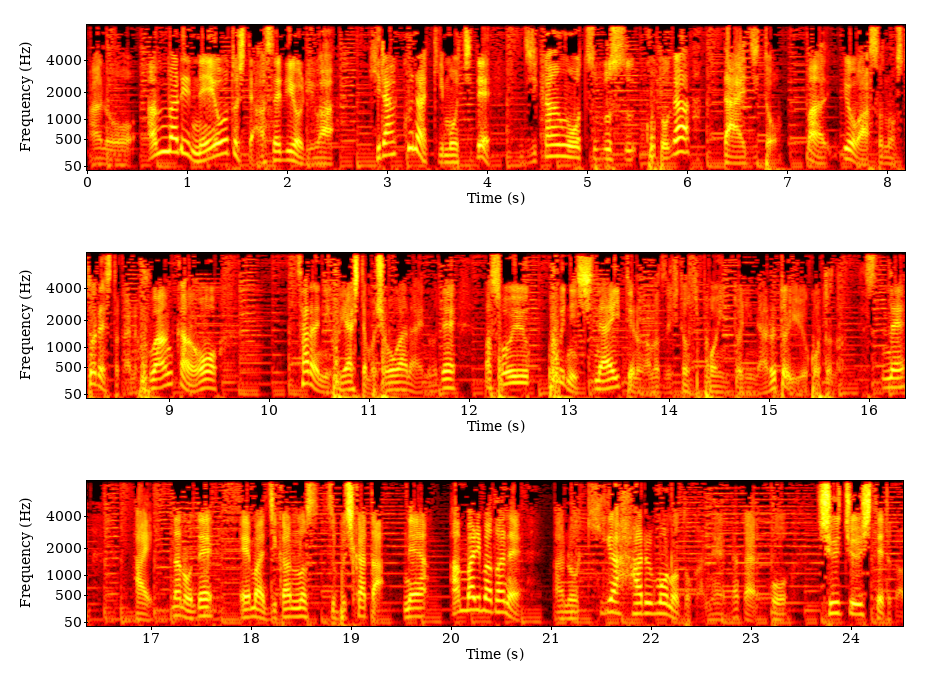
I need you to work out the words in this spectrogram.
あの、あんまり寝ようとして焦るよりは、気楽な気持ちで時間を潰すことが大事と。まあ、要はそのストレスとかね、不安感をさらに増やしてもしょうがないので、まあ、そういう風にしないっていうのがまず一つポイントになるということなんですね。はい。なので、えー、まあ時間の潰し方、ね、あんまりまたね、あの、気が張るものとかね、なんかこう、集中してとか、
